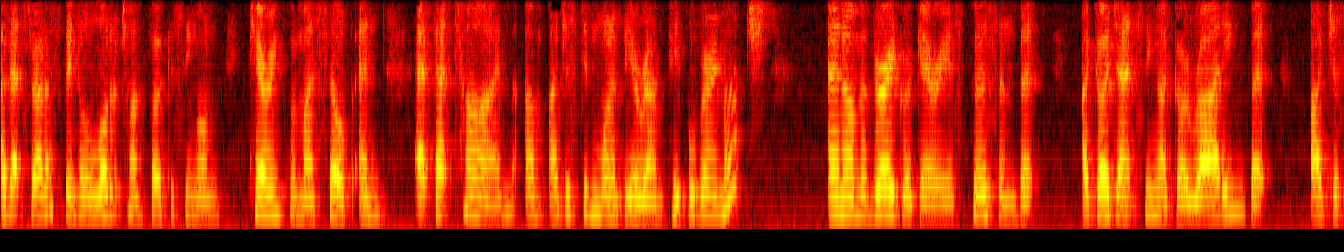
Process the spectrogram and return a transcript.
I, that's right, I spent a lot of time focusing on caring for myself. And at that time, um, I just didn't want to be around people very much. And I'm a very gregarious person, but I'd go dancing, I'd go riding, but I'd just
